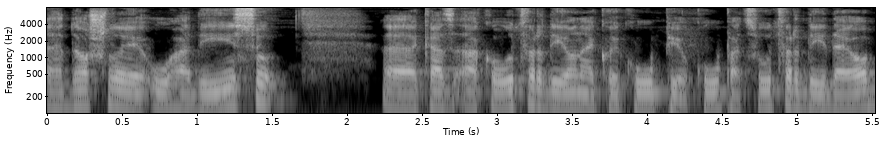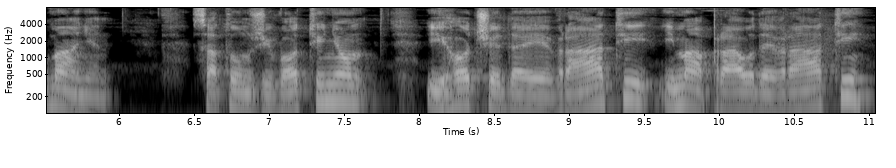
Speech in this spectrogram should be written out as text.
e, došlo je u hadisu, e, kad, ako utvrdi onaj koji kupio, kupac utvrdi da je obmanjen sa tom životinjom i hoće da je vrati, ima pravo da je vrati,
